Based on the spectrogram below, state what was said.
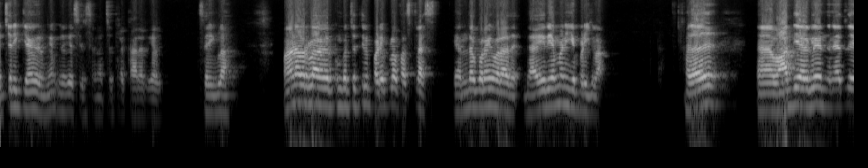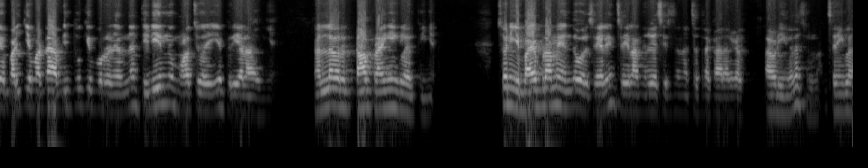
எச்சரிக்கையாக இருங்க மிருகசீர்ச நட்சத்திரக்காரர்கள். சரிங்களா? மாணவர்களாக இருக்கும் பட்சத்தில் படிப்புல ஃபர்ஸ்ட் கிளாஸ் எந்த குறையும் வராது. தைரியமா நீங்க படிக்கலாம். அதாவது வாத்தியார்களே இந்த நேரத்துல படிக்க மாட்டேன் அப்படின்னு தூக்கி போடுற நேரம் தான் திடீர்னு முளைச்சி வரீங்க பெரிய ஆளாகுவீங்க நல்ல ஒரு டாப் ரேங்கிங்ல இருப்பீங்க. ஸோ நீங்க பயப்படாம எந்த ஒரு செயலையும் செய்யலாம் மிருகசீர்ஷ நட்சத்திரக்காரர்கள் அப்படிங்கிறத சொல்லலாம். சரிங்களா?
